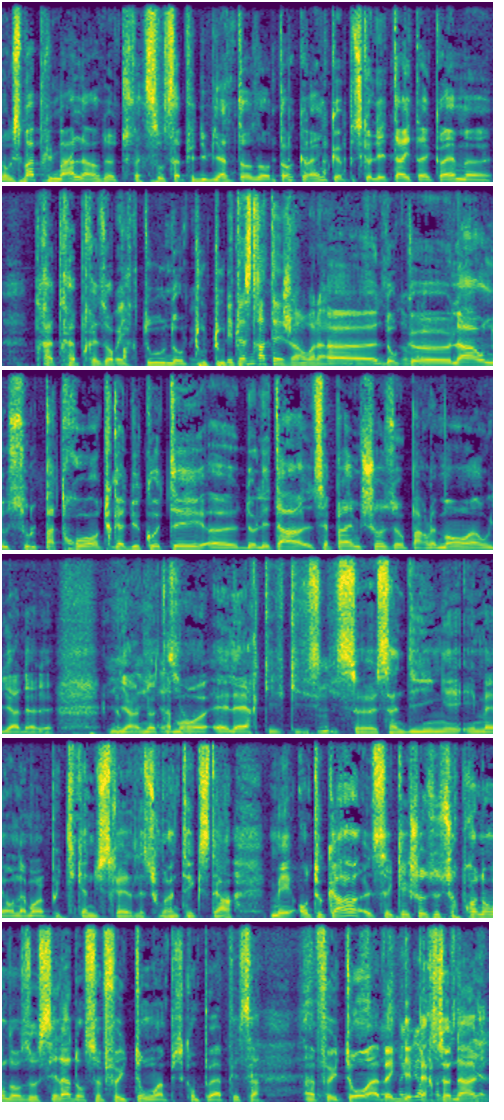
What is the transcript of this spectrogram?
Donc c'est pas plus mal. Hein. De toute façon, ça fait du bien de temps en temps quand même, que, parce que l'État est quand même euh, très très présent partout, dans tout tout. L'État stratège, hein, voilà. Euh, donc euh, là, on nous saoule pas trop. En tout cas, du côté euh, de l'État, c'est pas la même chose au Parlement, hein, où il y a il y a notamment LR qui qui, mmh. qui s'indigne et, et, met en avant la politique industrielle, la souveraineté, etc. Mais en tout cas, c'est quelque chose de surprenant dans ce dossier-là, dans ce feuilleton, hein, puisqu'on peut appeler ça un feuilleton avec des personnages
